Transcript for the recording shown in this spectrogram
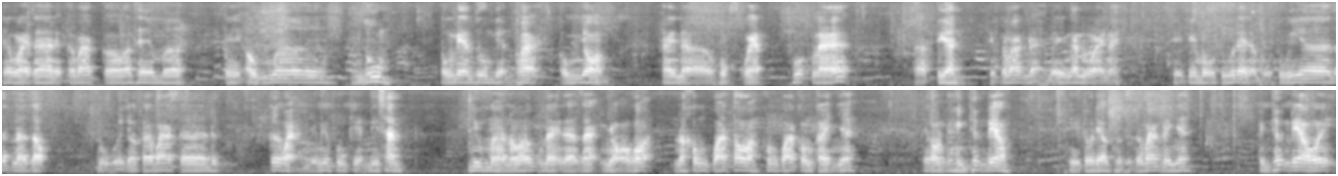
Thế ngoài ra thì các bác có thêm uh, cái ống uh, zoom. Ống đen zoom điện thoại ống nhòm hay là hộp quẹt thuốc lá à, tiền thì các bác để mấy ngăn ngoài này. Thì cái mẫu túi này là mẫu túi ờ, rất là rộng đủ để cho các bác ờ, đựng cơ bản những cái phụ kiện đi săn. Nhưng mà nó lại là dạng nhỏ gọn nó không quá to không quá cồng cành nhé thế còn cái hình thức đeo thì tôi đeo thử cho các bác đây nhé hình thức đeo ấy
